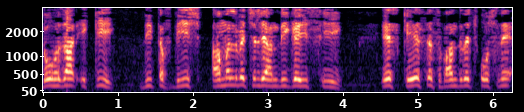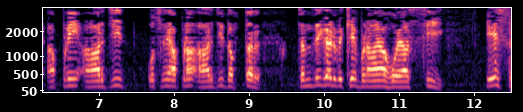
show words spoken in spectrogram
2021 ਦੀ ਤਫਤੀਸ਼ ਅਮਲ ਵਿੱਚ ਲਿਆਂਦੀ ਗਈ ਸੀ। ਇਸ ਕੇਸ ਦੇ ਸਬੰਧ ਵਿੱਚ ਉਸ ਆਪਣੀ ਆਰਜੀ, ਉਸਨੇ ਆਪਣਾ ਆਰਜੀ ਦਫ਼ਤਰ ਚੰਡੀਗੜ੍ਹ ਵਿਖੇ ਬਣਾਇਆ ਹੋਇਆ ਸੀ। ਇਸ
